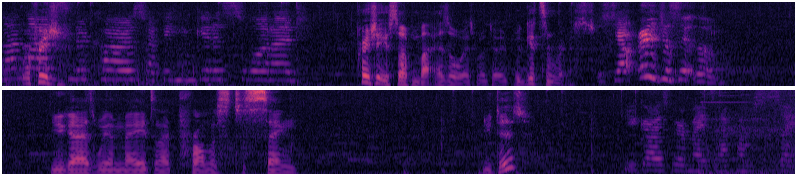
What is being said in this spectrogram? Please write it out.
Nice pretty- new cars, hoping he can get it sorted. Appreciate you stopping by as always, my dude, but get some rest. Just outrageous at them. You guys, we are maids and I promise to sing. You did? You guys were maids and I promise to sing.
